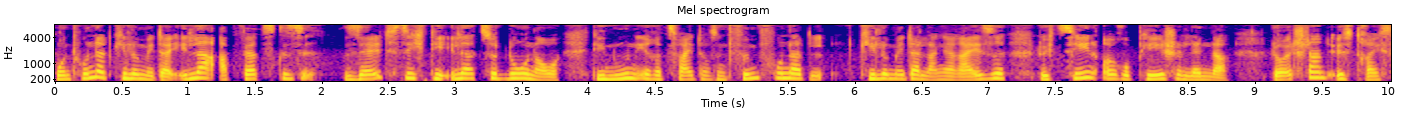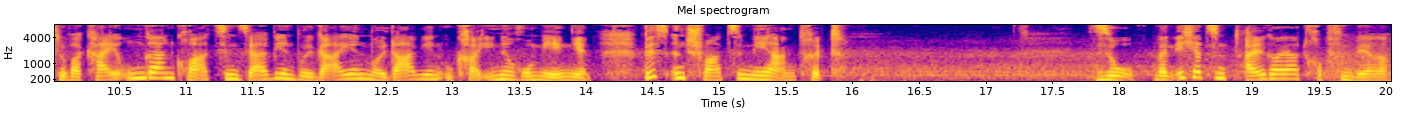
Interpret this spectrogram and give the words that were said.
Rund 100 Kilometer Iller abwärts gesellt sich die Iller zur Donau, die nun ihre 2500 Kilometer lange Reise durch zehn europäische Länder Deutschland, Österreich, Slowakei, Ungarn, Kroatien, Serbien, Bulgarien, Moldawien, Ukraine, Rumänien bis ins Schwarze Meer antritt. So, wenn ich jetzt ein Allgäuer Tropfen wäre,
